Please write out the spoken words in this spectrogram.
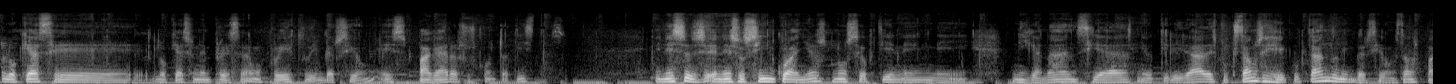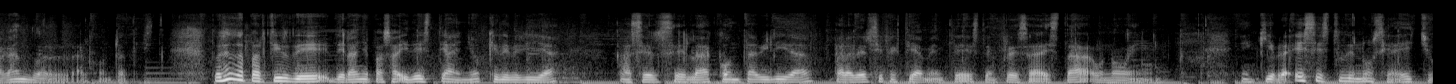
lo que, hace, lo que hace una empresa, un proyecto de inversión, es pagar a sus contratistas. En esos, en esos cinco años no se obtienen ni, ni ganancias, ni utilidades, porque estamos ejecutando una inversión, estamos pagando al contratista. Entonces, a partir del año pasado y de este año que debería hacerse la contabilidad para ver si efectivamente esta empresa está o no en, quiebra. Ese estudio no se ha hecho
